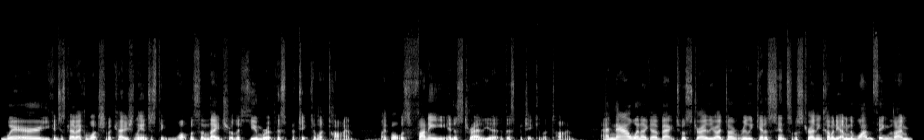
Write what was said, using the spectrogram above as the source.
where you can just go back and watch them occasionally and just think, what was the nature of the humor at this particular time? Like, what was funny in Australia at this particular time? And now when I go back to Australia, I don't really get a sense of Australian comedy. I mean, the one thing that I'm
